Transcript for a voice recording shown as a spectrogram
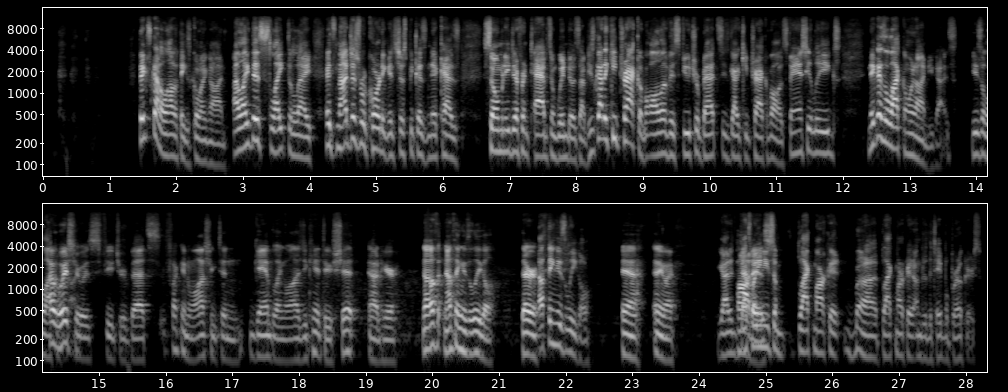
Nick's got a lot of things going on. I like this slight delay. It's not just recording, it's just because Nick has so many different tabs and windows up. He's got to keep track of all of his future bets. He's got to keep track of all his fantasy leagues. Nick has a lot going on, you guys. He's a lot. I wish on. it was future bets. Fucking Washington gambling laws. You can't do shit out here. Nothing. Nothing is legal. There. nothing is legal. Yeah. Anyway. You got to. That's why you need some black market, uh, black market under the table brokers.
